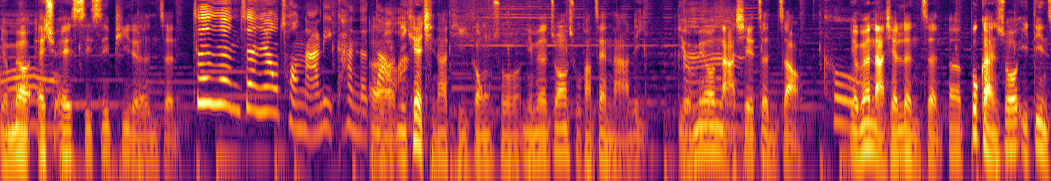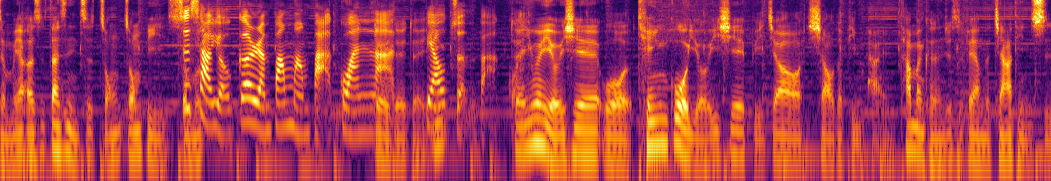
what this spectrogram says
有没有 HACCP 的认证？这认证要从哪里看得到？你可以请他提供说你们的中央厨房在哪里，有没有哪些证照？有没有哪些认证？呃，不敢说一定怎么样，而是但是你这总总比至少有个人帮忙把关啦。对对对，标准把关。对，因为有一些我听过有一些比较小的品牌，他们可能就是非常的家庭式。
